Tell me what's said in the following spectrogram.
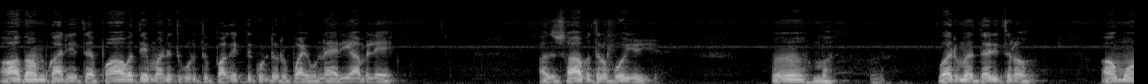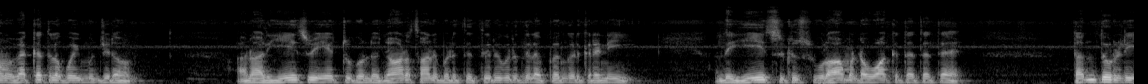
ஆதாம் காரியத்தை பாவத்தை மன்னித்து கொடுத்து பகைத்து கொண்டு இருப்பாய் உன்னை அறியாமலே. அது சாபத்தில் போய் வறுமை தரித்திரம் அவமானம் வெக்கத்தில் போய் முஞ்சிடும். ஆனால் இயேசுவை ஏற்றுக்கொண்டு ஞானஸ்தானப்படுத்தி திருவிருந்தில் பங்கெடுக்கிற நீ அந்த இயேசு கிறிஸ்துவ வாக்கு தத்தத்தை தந்துருளி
